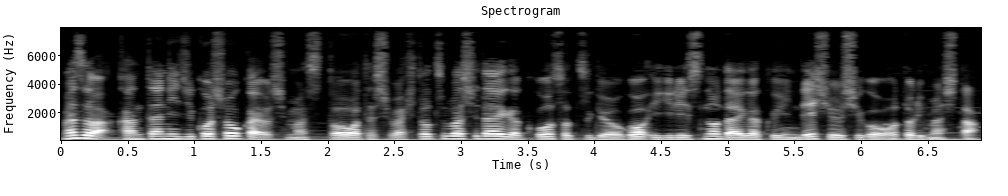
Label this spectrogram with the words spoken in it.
まずは簡単に自己紹介をしますと、私は一橋大学を卒業後、イギリスの大学院で修士号を取りました。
